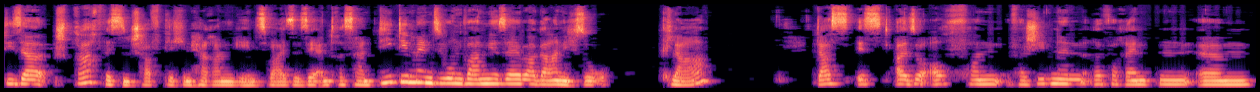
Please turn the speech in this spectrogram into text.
dieser sprachwissenschaftlichen Herangehensweise sehr interessant. Die Dimension war mir selber gar nicht so klar. Das ist also auch von verschiedenen Referenten, ähm,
